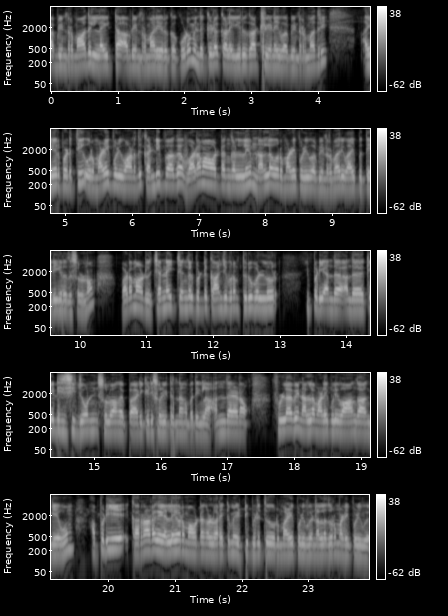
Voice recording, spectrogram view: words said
அப்படின்ற மாதிரி லைட்டாக அப்படின்ற மாதிரி இருக்கக்கூடும். இந்த கிழக்கு அலை இருகாற்று இணைவு அப்படின்ற மாதிரி ஏற்படுத்தி ஒரு மழைப்பொழிவானது. கண்டிப்பாக வட மாவட்டங்கள்லேயும் நல்ல ஒரு மழைப்பொழிவு அப்படின்ற மாதிரி வாய்ப்பு தெரிகிறது சொல்லணும். வட மாவட்டத்தில் சென்னை செங்கல்பட்டு காஞ்சிபுரம் திருவள்ளூர் இப்படி அந்த அந்த கேடிசிசி ஜோன் சொல்லுவாங்க. இப்போ அடிக்கடி சொல்லிட்டு இருந்தாங்க பார்த்தீங்களா அந்த இடம். ஃபுல்லாகவே நல்ல மழைப்பொழிவு ஆங்காங்கேவும் அப்படியே கர்நாடக எல்லையோர மாவட்டங்கள் வரைக்குமே எட்டி பிடித்து ஒரு மழைப்பொழிவு நல்லதொரு மழைப்பொழிவு.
